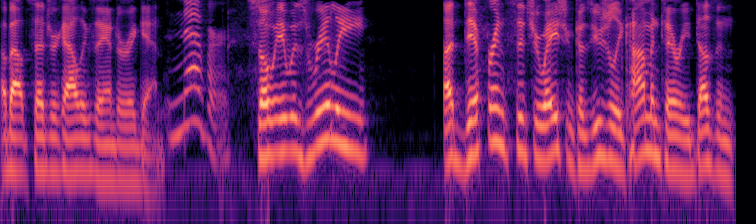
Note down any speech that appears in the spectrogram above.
about Cedric Alexander again. Never. So it was really a different situation because usually commentary doesn't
